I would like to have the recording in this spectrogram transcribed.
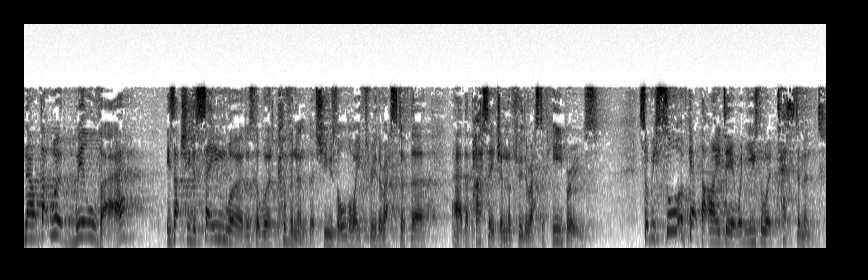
Now, that word will there is actually the same word as the word covenant that's used all the way through the rest of the, uh, the passage and the, through the rest of Hebrews. So we sort of get that idea when you use the word testament.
